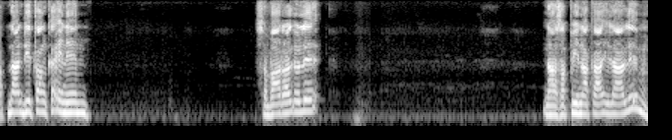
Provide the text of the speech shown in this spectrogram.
At nandito ang kainin. Samaral uli. Nasa pinakailalim.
